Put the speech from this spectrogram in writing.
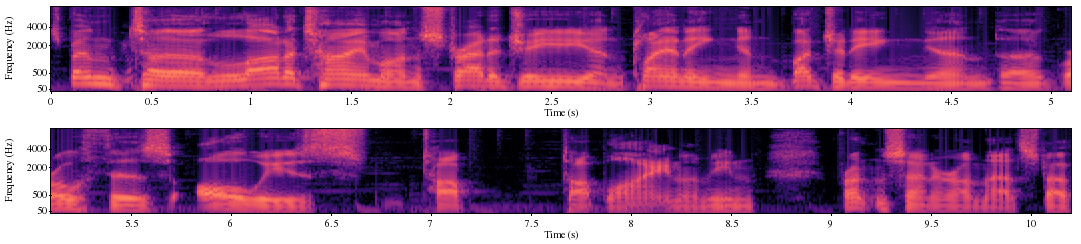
spend a lot of time on strategy and planning and budgeting, and uh, growth is always top top line. I mean, front and center on that stuff.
